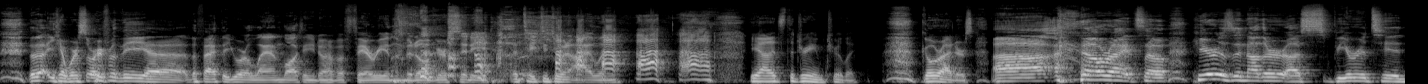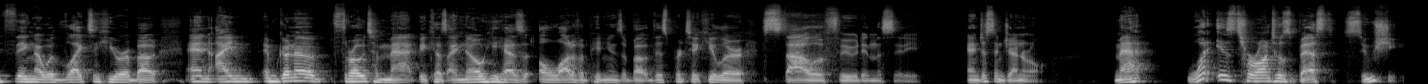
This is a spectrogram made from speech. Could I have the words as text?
yeah, we're sorry for the uh, the fact that you are landlocked and you don't have a ferry in the middle of your city that takes you to an island. yeah, it's the dream, truly. Go Riders. Uh, all right, so here is another uh, spirited thing I would like to hear about. And I am going to throw to Matt because I know he has a lot of opinions about this particular style of food in the city and just in general. Matt, what is Toronto's best sushi?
